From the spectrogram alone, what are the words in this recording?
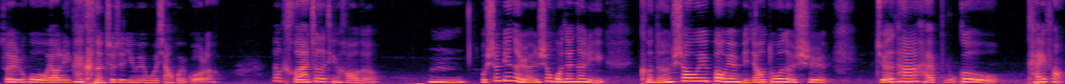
所以如果我要离开，可能就是因为我想回国了。但荷兰真的挺好的，嗯，我身边的人生活在那里，可能稍微抱怨比较多的是，觉得它还不够开放。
